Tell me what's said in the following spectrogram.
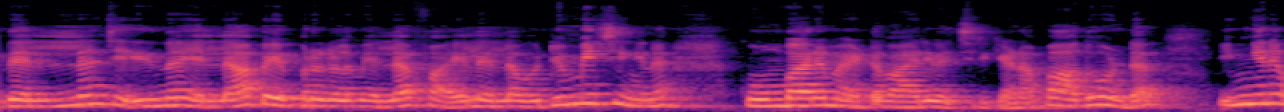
ഇതെല്ലാം ചെയ്യുന്ന എല്ലാ പേപ്പറുകളും എല്ലാ ഫയലും എല്ലാം ഒരുമിച്ച് ഇങ്ങനെ കൂമ്പാരമായിട്ട് വാരി വെച്ചിരിക്കുകയാണ്. അപ്പോൾ അതുകൊണ്ട് ഇങ്ങനെ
